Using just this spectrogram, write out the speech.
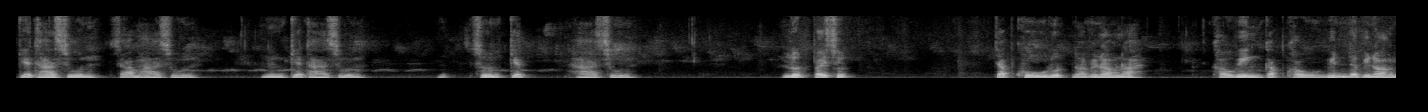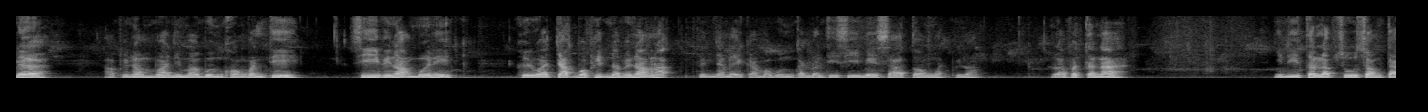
เกตห้าศูนย์สามห้าศูนย์หนึ่งเกตห้าศูนย์ศูนย์เกตห้าศูนย์ ลุดไปสุด จับคูลุดเนาะพี่น้องเนาะเขาวิ่งกับเขาวิ่นเด้อพี่น้องเด้อเอาพี่น้องวันนี้มาเบิ่งของวันที่สี่พี่น้องมือนี่คือว่าจับว่าผิดเนาะพี่น้องเนาะเป็นยังไงกันมาเบิ่งกันวันที่สี่เมษาตองหมดพี่น้องเราพัฒนายินดีต้อนรับสู่สองตา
